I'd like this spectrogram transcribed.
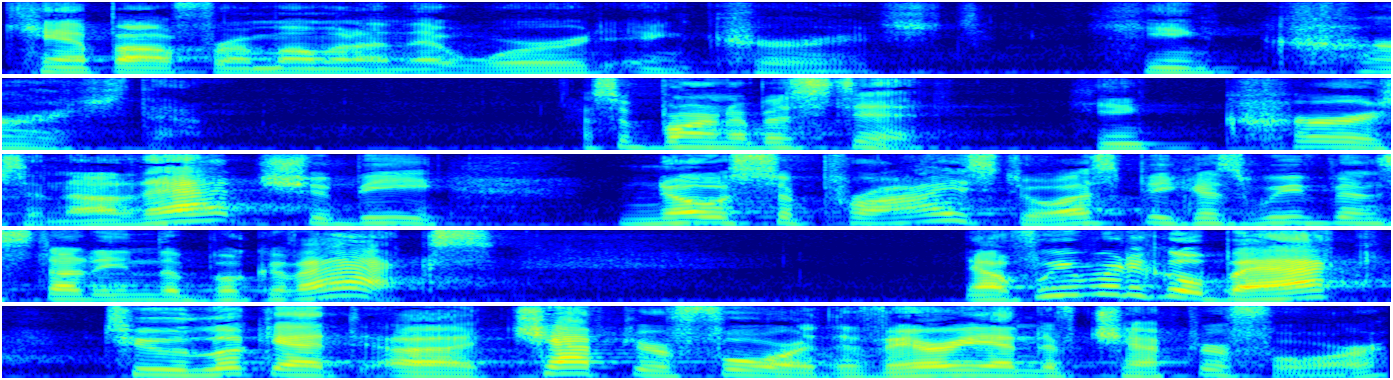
camp out for a moment on that word encouraged. He encouraged them. That's what Barnabas did. He encouraged them. Now, that should be no surprise to us because we've been studying the book of Acts. Now, if we were to go back to look at uh, chapter 4, the very end of chapter 4,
